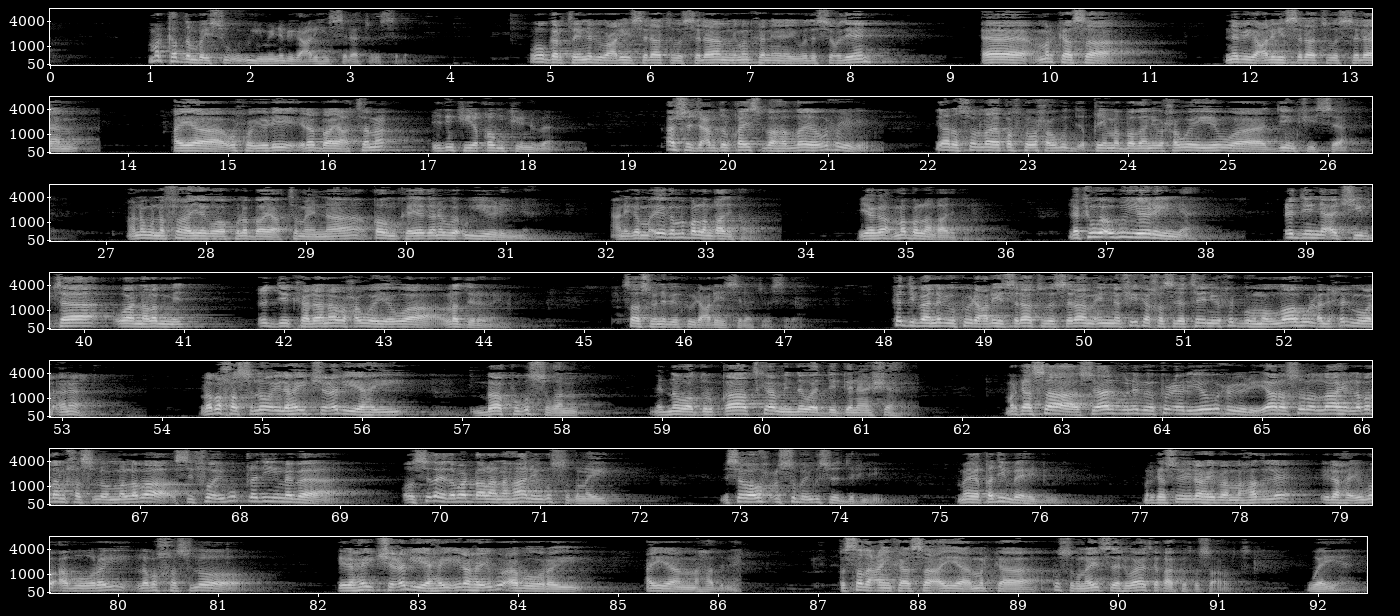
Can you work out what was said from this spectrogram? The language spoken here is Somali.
Mar ka dambaysuu u yimi nebiga calayhi salaatu wasalaam wuu gartay nebigu calayhi salaatu wasalaam nimankan inay wada socdeen. Markaasaa nebiga calayhi salaatu wasalaam ayaa wuxuu yidhi ila baayactamac idinkiiyo qowmkiinnuba ashaj cabdulqays baa hadlay oo wuxuu yidhi yaa rasuul allahi qofka waxa ugu qiimo badani waxa weeye waa diinkiisa. Annagu nafaha yaga waa kula baayactamaynaa qowmkayagana waa u yeedhaynaa. Yacni iyaga ma ballanqaadin karo iyaga ma ballanqaadi karo laakiin waa ugu yeedhaynaa ciddiinna ajiibtaa waa nala mid. Ciddii kalena waxa weeye waa la dirinayna saasuu nebiga ku yidhi calayhi salaatu wasalaam. Kadib baa nebigu ku yidhi calayhi salaatu wasalaam ina fiika khaslatayn yuxibuhum allahu alxilmu waalanaah laba khasloo ilaahay jecel yahay baa kugu sugan. Midna waa dulqaadka midna waa deganaanshaha markaasaa su'aal buu nebiga ku celiyo wuxuu yidhi yaa rasuula allaahi labadan khaslo ma laba sifo igu qadiimaba oo sidaydaba dhalan ahaan iigu sugnayd. Mise waa wax cusuba igu soo darriday maya qadiim bay ahayd buuri markaasuu ilaahay baa mahadle ilaahay igu abuuray laba khasloo ilaahay jecel yahay ilaahay igu abuuray ayaa mahadle qisada caynkaasa ayaa markaa ku sugnayd sida riwaayaadka qaarkood ku soo aroortay waayahay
